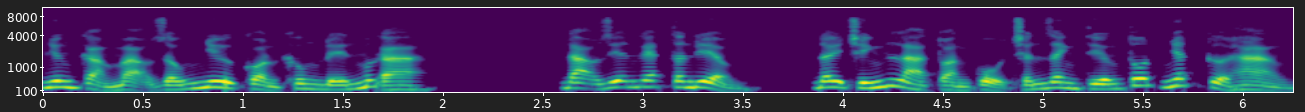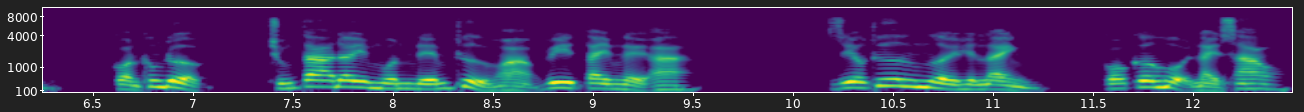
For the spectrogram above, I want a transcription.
nhưng cảm mạo giống như còn không đến mức A. Đạo diễn ghét tân điểm, đây chính là toàn cổ trấn danh tiếng tốt nhất cửa hàng, còn không được, chúng ta đây muốn nếm thử hòa vi tay nghề A. Diêu thư người hiền lành, có cơ hội này sao?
